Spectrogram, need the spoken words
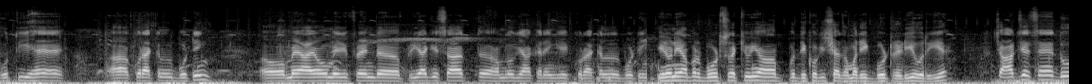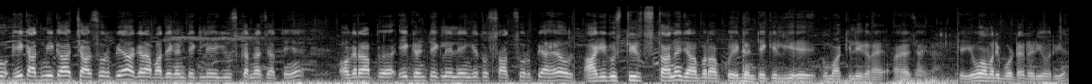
होती है कुराकल बोटिंग और मैं आया हूँ मेरी फ्रेंड प्रिया के साथ, हम लोग यहाँ करेंगे कुराकल बोटिंग इन्होंने यहाँ पर बोट्स रखी हुई हैं, आप देखो कि शायद हमारी एक बोट रेडी हो रही है। चार्जेस हैं दो, एक आदमी का चार सौ रुपया, अगर आप आधे घंटे के लिए यूज़ करना चाहते हैं। अगर आप एक घंटे के लिए लेंगे तो सात सौ रुपया है और आगे कुछ तीर्थ स्थान है जहाँ पर आपको एक घंटे के लिए घुमा के लेकर आया, जाएगा। तो ये वो हमारी बोट है रेडी हो रही है।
